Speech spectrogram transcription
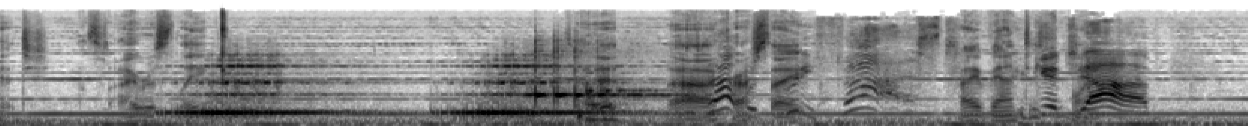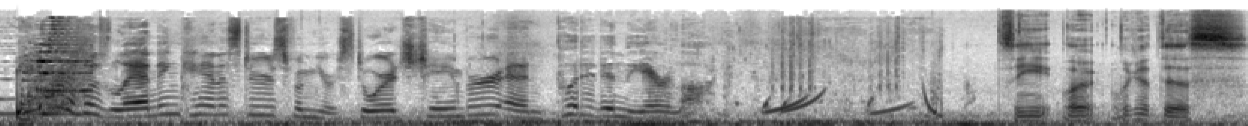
It. That's Iris Lake. Is that it? Ah, that crash was site. pretty fast. High vantage Good point. job. Get one of those landing canisters from your storage chamber and put it in the airlock. See, look, look at this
